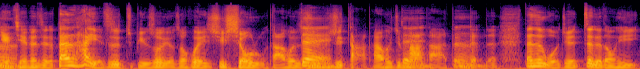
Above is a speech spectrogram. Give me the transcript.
眼前的这个。但是他也是，比如说有时候会去羞辱他，或者去去打他，会去骂他等等的。但是我觉得这个东西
